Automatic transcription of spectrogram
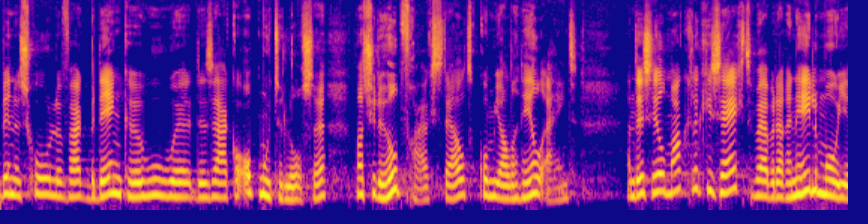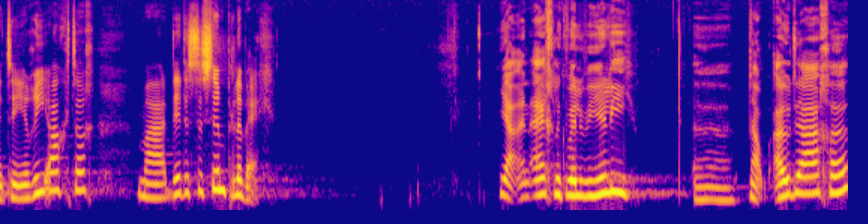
binnen scholen vaak bedenken hoe we de zaken op moeten lossen. Maar als je de hulpvraag stelt, kom je al een heel eind. En dit is heel makkelijk gezegd. We hebben daar een hele mooie theorie achter. Maar dit is de simpele weg. Ja, en eigenlijk willen we jullie uh, nou, uitdagen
